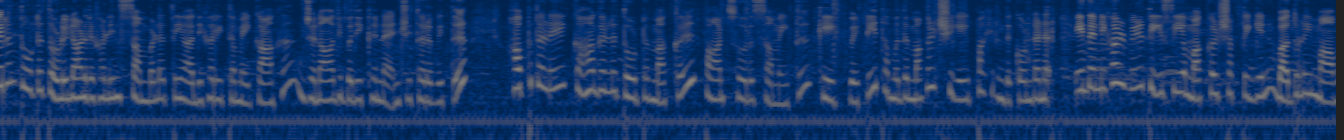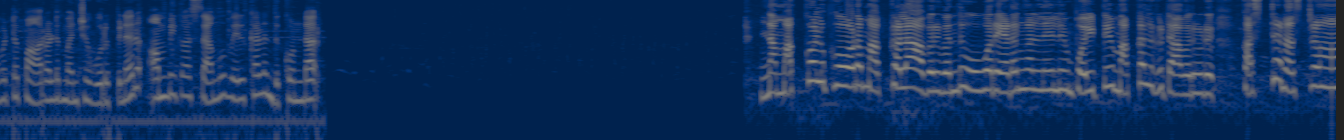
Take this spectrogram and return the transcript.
பெருந்தோட்ட தொழிலாளர்களின் சம்பளத்தை அதிகரித்தமைக்காக ஜனாதிபதிக்கு நன்றி தெரிவித்து ஹப்புதலை காகல தோட்ட மக்கள் பாட்சோறு சமைத்து கேக் வெட்டி தமது மகிழ்ச்சியை பகிர்ந்து கொண்டனர். இந்த நிகழ்வில் தேசிய மக்கள் சக்தியின் பதுளை மாவட்ட பாராளுமன்ற உறுப்பினர் அம்பிகா சாமுவேல் கலந்து கொண்டார். நம் மக்களுக்கோட மக்களா அவர் வந்து ஒவ்வொரு இடங்கள்லையும் போயிட்டு மக்கள்கிட்ட அவரோட கஷ்ட நஷ்டம்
